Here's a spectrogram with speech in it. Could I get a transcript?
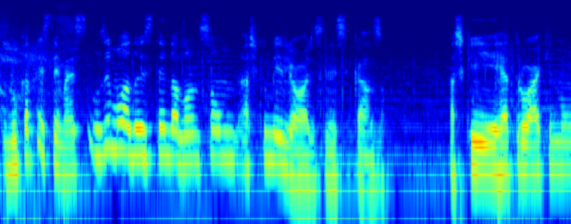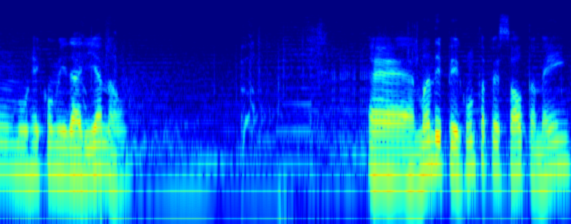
eu nunca testei, mas os emuladores standalone são, acho que, melhores nesse caso. Acho que RetroArch não, não recomendaria, não. É, mandem pergunta pessoal também,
